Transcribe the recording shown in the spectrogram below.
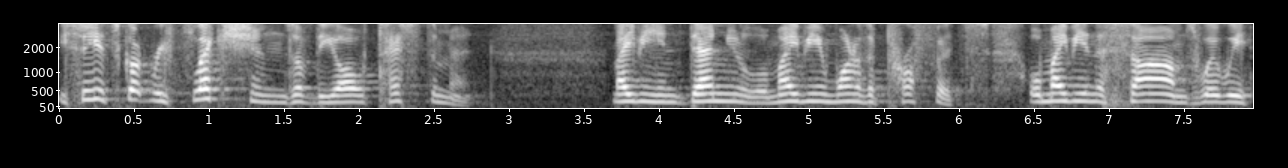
You see, it's got reflections of the Old Testament. Maybe in Daniel, or maybe in one of the prophets, or maybe in the Psalms, where, we,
